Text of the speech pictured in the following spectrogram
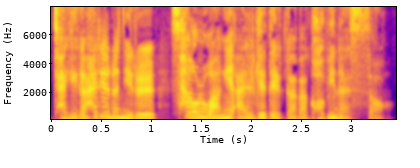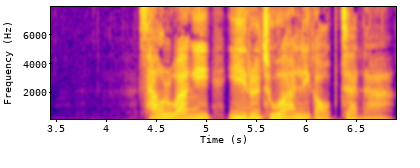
자기가 하려는 일을 사울 왕이 알게 될까봐 겁이 났어. 사울 왕이 이 일을 좋아할 리가 없잖아.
